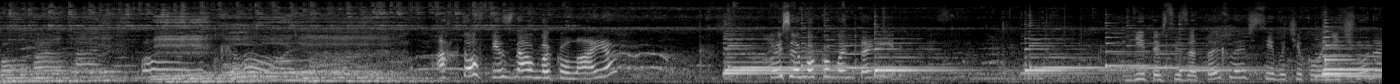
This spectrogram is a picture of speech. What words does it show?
помагай. А хто впізнав Миколая? Пишемо коментарі. Діти всі затихли, всі в очікуванні чуда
